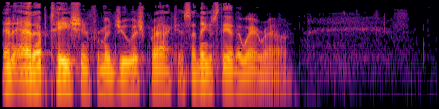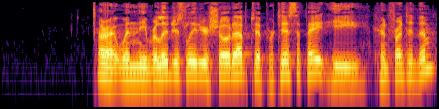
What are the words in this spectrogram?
an adaptation from a Jewish practice. I think it's the other way around. All right, when the religious leader showed up to participate, he confronted them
